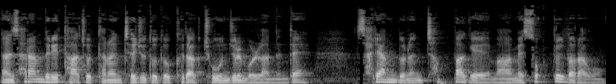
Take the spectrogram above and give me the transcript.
난 사람들이 다 좋다는 제주도도 그닥 좋은 줄 몰랐는데 사량도는 첫박에 마음에 쏙 들더라고.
